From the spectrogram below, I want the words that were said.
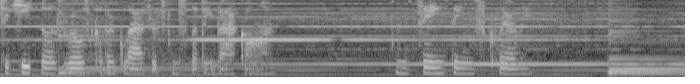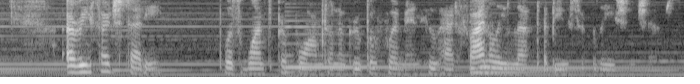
to keep those rose colored glasses from slipping back on and seeing things clearly. A research study was once performed on a group of women who had finally left abusive relationships.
